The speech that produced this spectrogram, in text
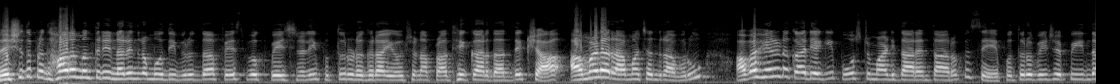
ದೇಶದ ಪ್ರಧಾನಮಂತ್ರಿ ನರೇಂದ್ರ ಮೋದಿ ವಿರುದ್ಧ ಫೇಸ್ಬುಕ್ ಪೇಜ್ನಲ್ಲಿ ಪುತ್ತೂರು ನಗರ ಯೋಜನಾ ಪ್ರಾಧಿಕಾರದ ಅಧ್ಯಕ್ಷ ಅಮಳ ರಾಮಚಂದ್ರ ಅವರು ಅವಹೇಳನಕಾರಿಯಾಗಿ ಪೋಸ್ಟ್ ಮಾಡಿದ್ದಾರೆ ಅಂತ ಆರೋಪಿಸಿ ಪುತ್ತೂರು ಬಿಜೆಪಿಯಿಂದ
